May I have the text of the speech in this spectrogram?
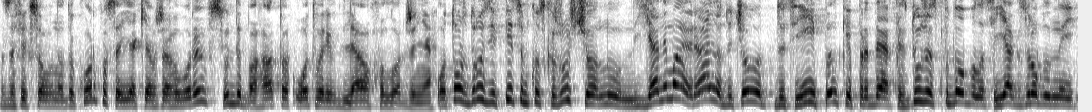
зафіксована до корпуса. Як я вже говорив, всюди багато отворів для охолодження. Отож, друзі, в підсумку скажу, що ну я не маю реально до чого до цієї пилки придертись. Дуже сподобалось, як зроблений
